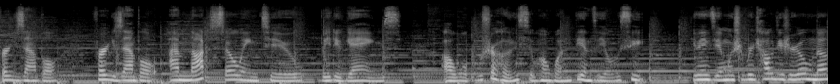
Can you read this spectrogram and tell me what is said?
For example，for example，I'm not so into video games。啊，我不是很喜欢玩电子游戏。今天节目是不是超级实用呢？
